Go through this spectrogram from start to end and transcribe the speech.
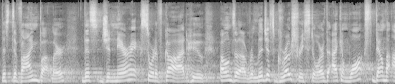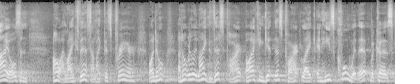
this divine butler, this generic sort of God who owns a religious grocery store that I can walk down the aisles and oh i like this i like this prayer. Oh i don't i don't really like this part. Oh i can get this part like and he's cool with it because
